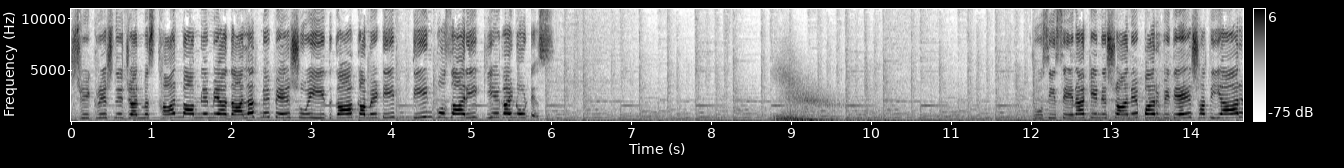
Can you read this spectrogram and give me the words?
श्री कृष्ण जन्म स्थान मामले में अदालत में पेश हुई ईदगाह कमेटी तीन को जारी किए गए नोटिस। रूसी सेना के निशाने पर विदेश हथियार,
